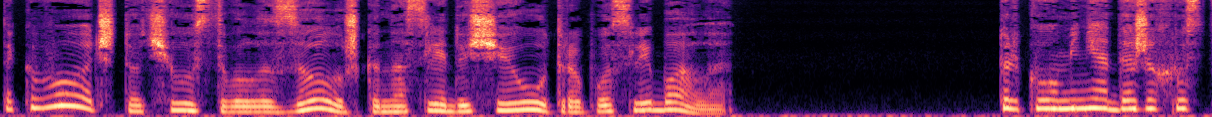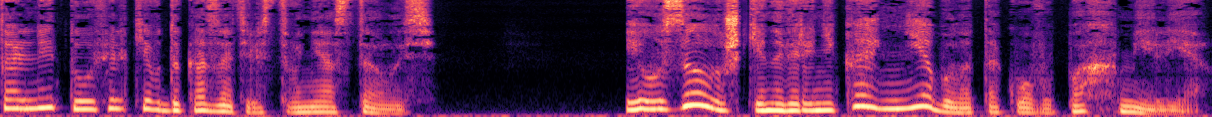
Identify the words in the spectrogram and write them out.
Так вот, что чувствовала Золушка на следующее утро после бала. Только у меня даже хрустальной туфельки в доказательство не осталось. И у Золушки наверняка не было такого похмелья.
